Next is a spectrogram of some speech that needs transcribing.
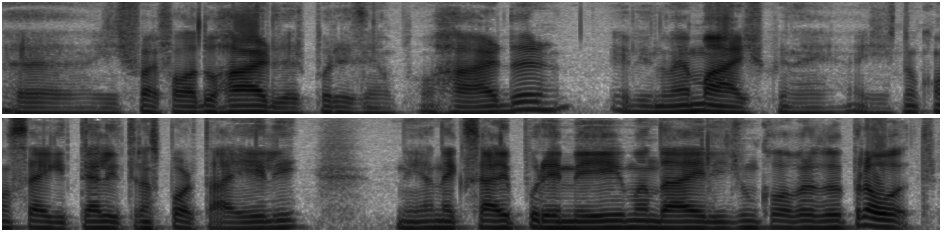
Uh, a gente vai falar do hardware, por exemplo. O hardware, ele não é mágico, né? A gente não consegue teletransportar ele, nem anexar ele por e-mail e mandar ele de um colaborador para outro.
